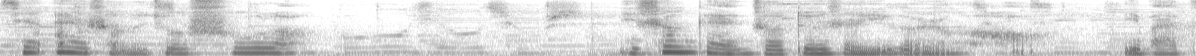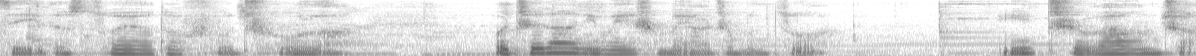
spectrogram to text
先爱上的就输了。你上赶着对着一个人好，你把自己的所有都付出了。我知道你为什么要这么做，你指望着。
